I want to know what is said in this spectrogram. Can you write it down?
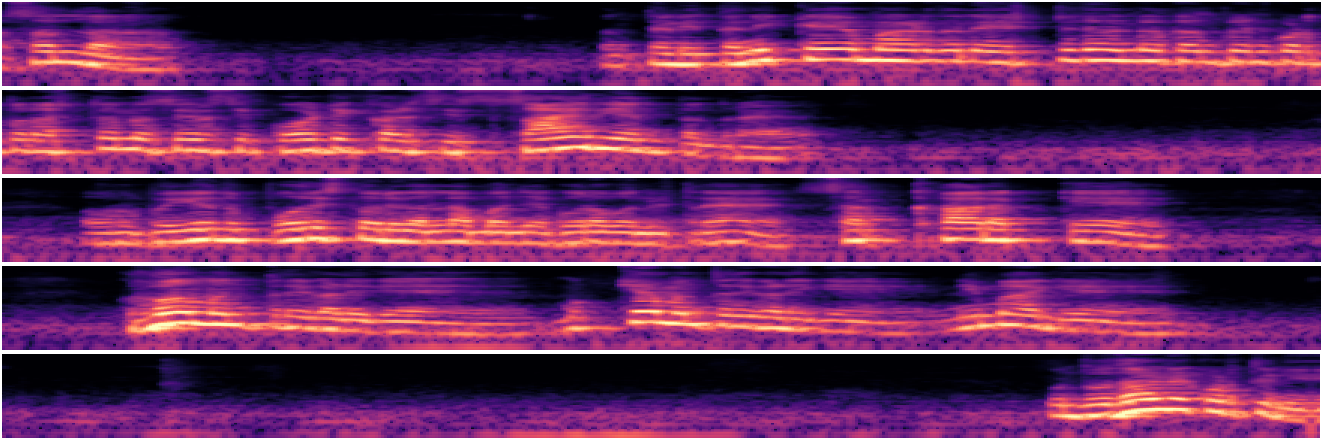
ಅಸಲ್ಲರ? ಅಂತೇಳಿ ತನಿಖೆ ಮಾಡಿದ್ರೆ ಎಷ್ಟು ಜನ ಕಂಪ್ಲೇಂಟ್ ಕೊಡ್ತಾರೋ ಅಷ್ಟನ್ನು ಸೇರಿಸಿ ಕೋರ್ಟಿಗೆ ಕಳಿಸಿ ಸಾಯಿರಿ ಅಂತಂದ್ರೆ ಅವರು ಬೈಯೋದು ಪೊಲೀಸ್ನವರಿಗಲ್ಲ ಮಾನ್ಯ ಗೌರವನಿಟ್ರೆ ಸರ್ಕಾರಕ್ಕೆ ಗೃಹ ಮಂತ್ರಿಗಳಿಗೆ, ಮುಖ್ಯಮಂತ್ರಿಗಳಿಗೆ, ನಿಮಗೆ ಒಂದು ಉದಾಹರಣೆ ಕೊಡ್ತೀನಿ.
